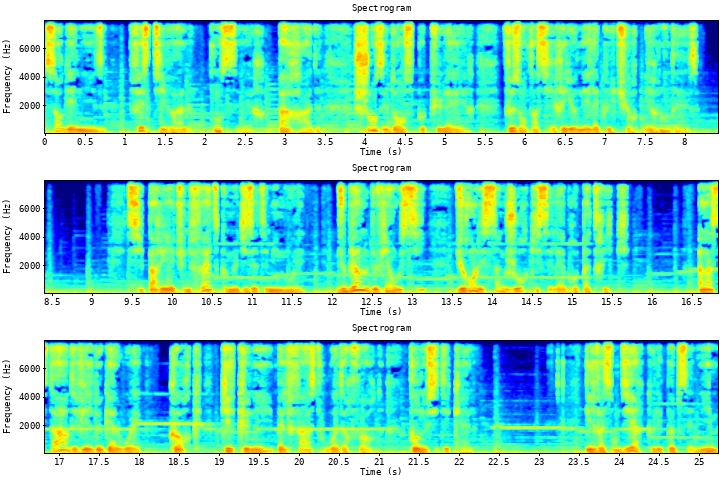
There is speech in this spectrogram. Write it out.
s'organisent festivals, concerts, parades, chants et danses populaires, faisant ainsi rayonner la culture irlandaise. Si Paris est une fête, comme le disait Hemingway, Dublin le devient aussi durant les cinq jours qui célèbrent Patrick. À l'instar des villes de Galway, Cork, Kilkenny, Belfast ou Waterford, pour ne citer qu'elles. Il va sans dire que les pubs s'animent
